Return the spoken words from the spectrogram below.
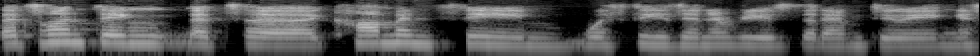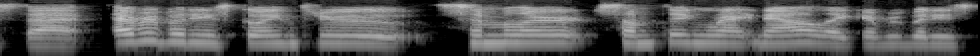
that's one thing that's a common theme with these interviews that I'm doing is that everybody's going through similar something right now. Like everybody's,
